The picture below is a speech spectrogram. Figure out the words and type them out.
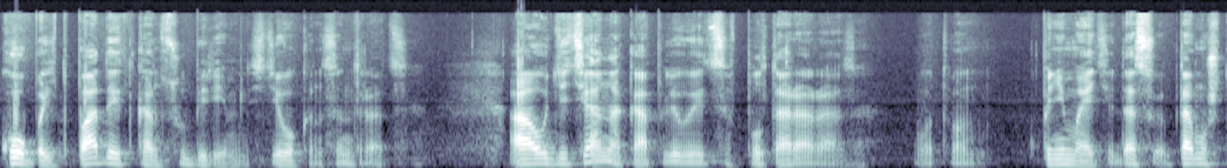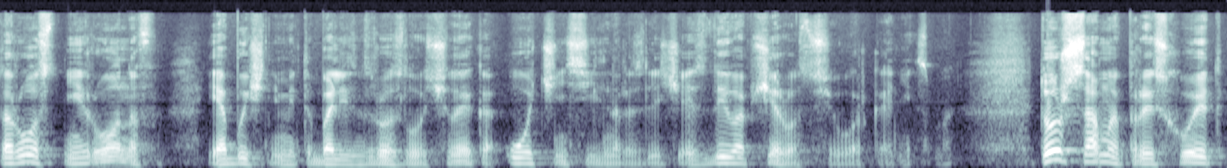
кобальт падает к концу беременности, его концентрация. А у дитя накапливается в полтора раза. Вот вам понимаете, да? потому что рост нейронов и обычный метаболизм взрослого человека очень сильно различается, да и вообще рост всего организма. То же самое происходит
